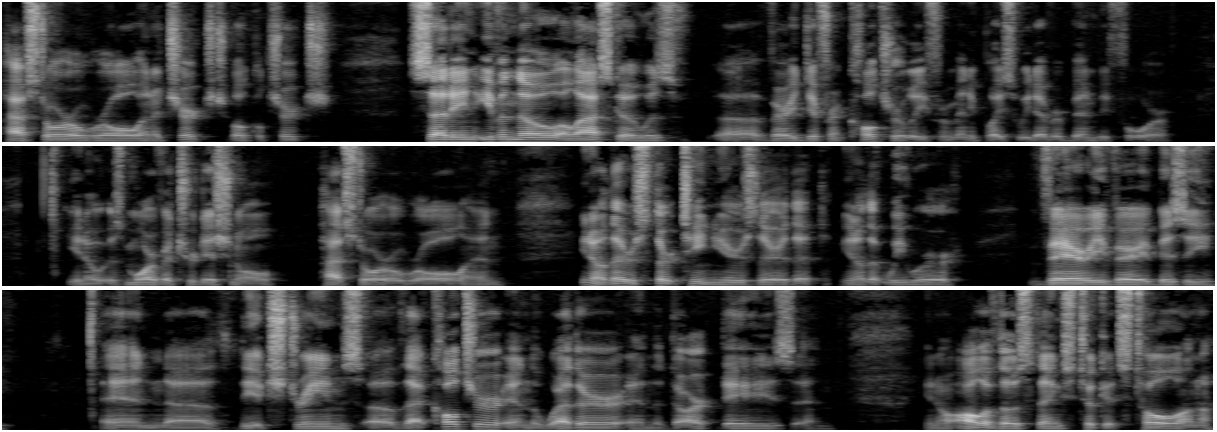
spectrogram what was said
pastoral role in a church, local church setting, even though Alaska was uh, very different culturally from any place we'd ever been before. You know, it was more of a traditional pastoral role. And, you know, there was 13 years there that, you know, that we were very, very busy and uh, the extremes of that culture and the weather and the dark days and you know all of those things took its toll on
